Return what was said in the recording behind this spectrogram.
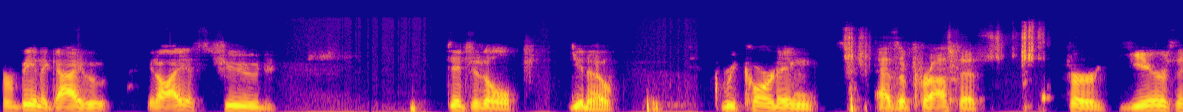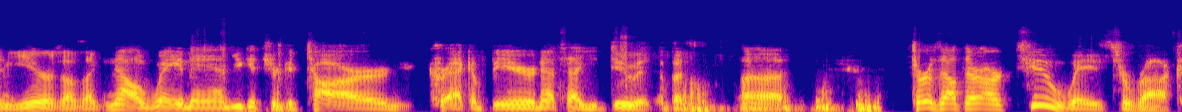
for being a guy who you know I eschewed digital, you know, recording as a process for years and years. I was like, no way, man! You get your guitar and you crack a beer, and that's how you do it. But uh, turns out there are two ways to rock.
